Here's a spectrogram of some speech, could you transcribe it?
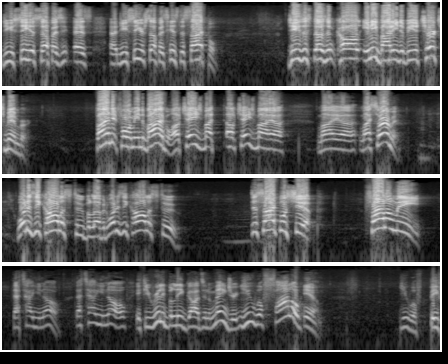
Do you see yourself as, as uh, do you see yourself as His disciple? Jesus doesn't call anybody to be a church member. Find it for me in the Bible. I'll change my, I'll change my, uh, my, uh, my sermon. What does he call us to, beloved? What does he call us to? Discipleship. Follow me. That's how you know. That's how you know if you really believe God's in a manger, you will follow him. You will be,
